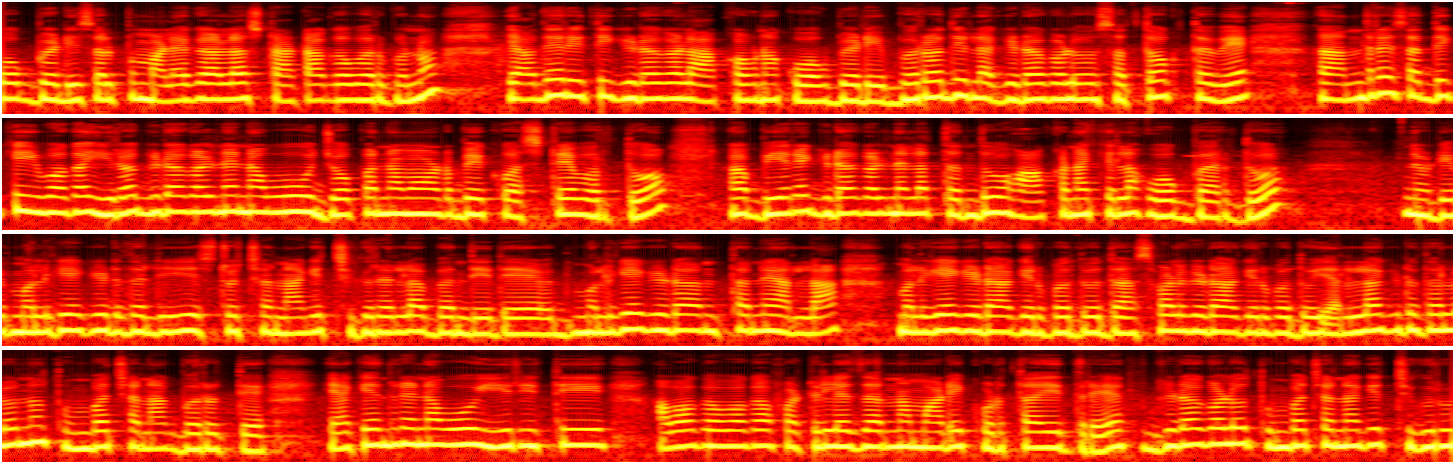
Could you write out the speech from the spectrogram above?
ಹೋಗಬೇಡಿ. ಸ್ವಲ್ಪ ಮಳೆಗಾಲ ಸ್ಟಾರ್ಟ್ ಆಗೋವರೆಗೂ ಯಾವುದೇ ರೀತಿ ಗಿಡಗಳು ಹಾಕೊಳಕ್ಕೆ ಹೋಗಬೇಡಿ. ಬರೋದಿಲ್ಲ. ಗಿಡಗಳು ಸತ್ತೋಗ್ತವೆ. ಅಂದರೆ ಸದ್ಯಕ್ಕೆ ಇವಾಗ ಇರೋ ಗಿಡಗಳನ್ನೇ ನಾವು ಜೋಪಾನ ಮಾಡಬೇಕು ಅಷ್ಟೇ ಹೊರತು ಬೇರೆ ಗಿಡಗಳನ್ನೆಲ್ಲ ತಂದು ಹಾಕೋಣಕ್ಕೆಲ್ಲ ಹೋಗಬಾರ್ದು. ನೋಡಿ, ಮಲ್ಲಿಗೆ ಗಿಡದಲ್ಲಿ ಎಷ್ಟು ಚೆನ್ನಾಗಿ ಚಿಗುರೆಲ್ಲ ಬಂದಿದೆ. ಮಲ್ಲಿಗೆ ಗಿಡ ಅಂತಲೇ ಅಲ್ಲ, ಮಲ್ಲಿಗೆ ಗಿಡ ಆಗಿರ್ಬೋದು, ದಾಸವಾಳ ಗಿಡ ಆಗಿರ್ಬೋದು, ಎಲ್ಲ ಗಿಡದಲ್ಲೂ ತುಂಬ ಚೆನ್ನಾಗಿ ಬರುತ್ತೆ. ಯಾಕೆಂದರೆ ನಾವು ಈ ರೀತಿ ಅವಾಗವಾಗ ಫರ್ಟಿಲೈಸರ್ನ ಮಾಡಿ ಕೊಡ್ತಾ ಇದ್ದರೆ ಗಿಡಗಳು ತುಂಬ ಚೆನ್ನಾಗಿ ಚಿಗುರು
